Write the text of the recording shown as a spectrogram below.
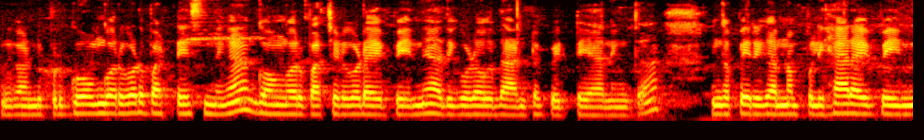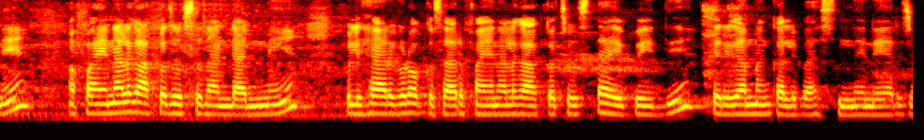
ఇదిగోండి ఇప్పుడు గోంగూర కూడా పట్టేసిందిగా. గోంగూర పచ్చడి కూడా అయిపోయింది. అది కూడా ఒక దాంట్లో పెట్టేయాలి ఇంకా. ఇంకా పెరుగన్నం పులిహార అయిపోయింది. ఫైనల్గా అక్క చూస్తుందండి అన్నీ. పులిహార కూడా ఒకసారి ఫైనల్గా అక్క చూస్తే అయిపోయింది పెరుగన్నం కలిపేస్తుంది నీరజ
